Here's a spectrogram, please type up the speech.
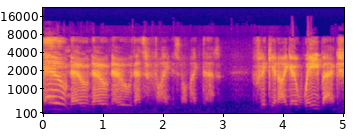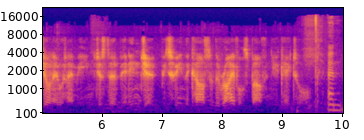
No, no, no, no. That's fine. It's not like that. Flicky and I go way back. She'll know what I mean. Just a, an in-joke between the cast of the Rivals Bath and UK tour. Um,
